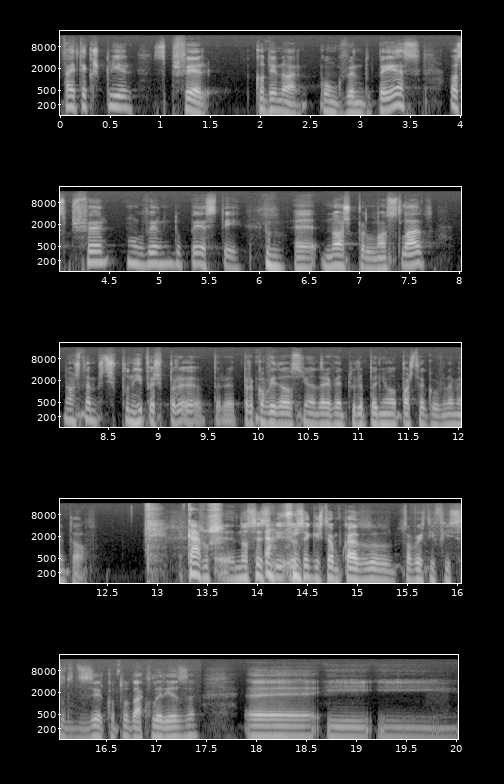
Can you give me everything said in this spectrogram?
vai ter que escolher se prefere continuar com o governo do PS ou se prefere um governo do PST. Uhum. Uh, nós, pelo nosso lado, não estamos disponíveis para, para, para convidar o Sr. André Ventura para nenhuma pasta governamental. Carlos. Uh, não sei se, ah, eu sei que isto é um bocado talvez difícil de dizer com toda a clareza. Uh, e, e,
